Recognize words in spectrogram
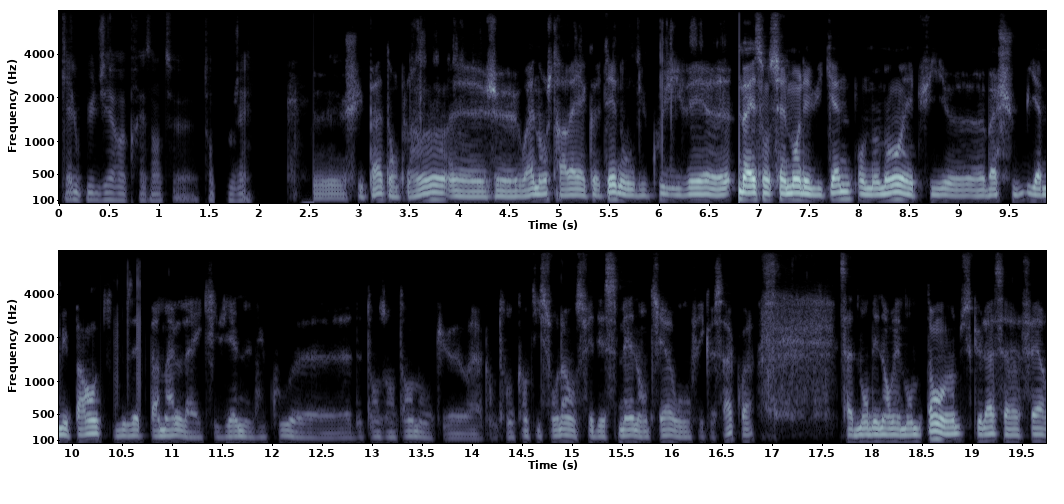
quel budget représente, ton projet? Heu, je suis pas à temps plein, heu, je ouais, non, je travaille à côté, donc du coup, j'y vais, heu, bah, essentiellement les week-ends pour le moment et puis, heu, bah, il y a mes parents qui nous aident pas mal là et qui viennent du coup, de temps en temps, donc voilà, quand quand ils sont là, on se fait des semaines entières où on fait que ça, quoi. Ça demande énormément de temps, hein, puisque là, ça va faire,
